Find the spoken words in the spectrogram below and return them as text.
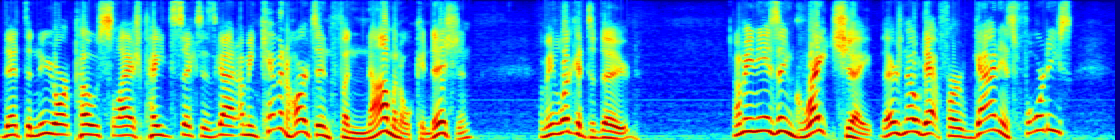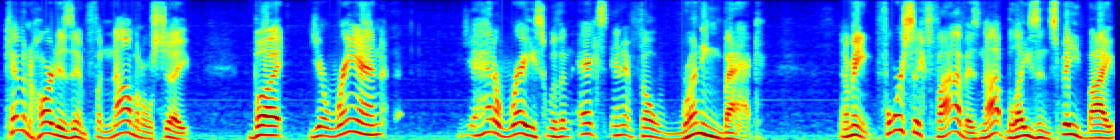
that the New York Post slash page six has got. I mean, Kevin Hart's in phenomenal condition. I mean, look at the dude. I mean, he's in great shape. There's no doubt. For a guy in his 40s, Kevin Hart is in phenomenal shape but you ran, you had a race with an ex NFL running back. I mean, 465 is not blazing speed by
